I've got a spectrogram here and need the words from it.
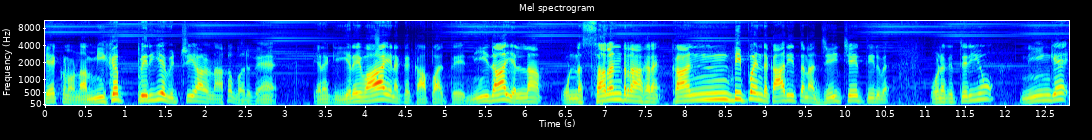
கேட்கணும். நான் மிகப்பெரிய வெற்றியாளனாக வருவேன். எனக்கு இறைவா எனக்கு காப்பாற்று நீ தான் எல்லாம். உன்னை சரண்டர் ஆகிறேன். கண்டிப்பாக இந்த காரியத்தை நான் ஜெயிச்சே தீருவேன். உனக்கு தெரியும் நீங்கள்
